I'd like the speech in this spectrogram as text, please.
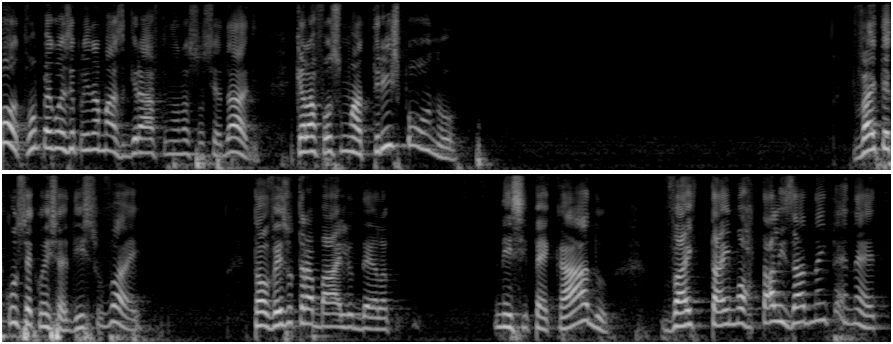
Ponto. Vamos pegar um exemplo ainda mais gráfico na nossa sociedade. Que ela fosse uma atriz pornô. Vai ter consequência disso? Vai. Talvez o trabalho dela nesse pecado vai estar tá imortalizado na internet.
